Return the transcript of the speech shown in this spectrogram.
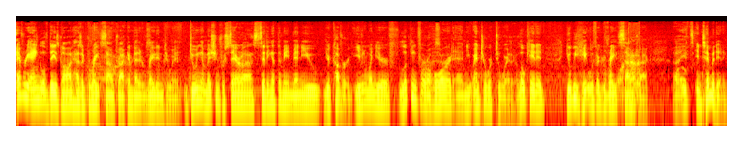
Every angle of Days Gone has a great soundtrack embedded right into it. Doing a mission for Sarah, sitting at the main menu, you're covered. Even when you're looking for a horde and you enter where- to where they're located, you'll be hit with a great soundtrack. Uh, it's intimidating.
